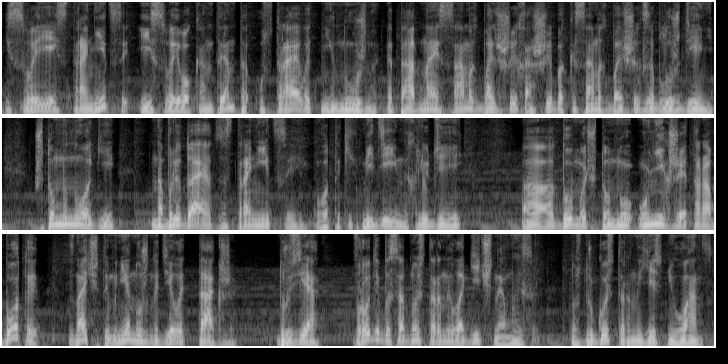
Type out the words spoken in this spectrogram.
из своей страницы и из своего контента устраивать не нужно. Это одна из самых больших ошибок и самых больших заблуждений, что многие наблюдают за страницей вот таких медийных людей – э, думать, что ну у них же это работает, значит и мне нужно делать так же. Друзья, вроде бы с одной стороны логичная мысль, но с другой стороны есть нюанс.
